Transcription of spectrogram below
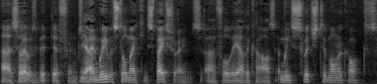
Uh, so that was a bit different. Yeah. And we were still making space frames uh, for the other cars, and we switched to monocoques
